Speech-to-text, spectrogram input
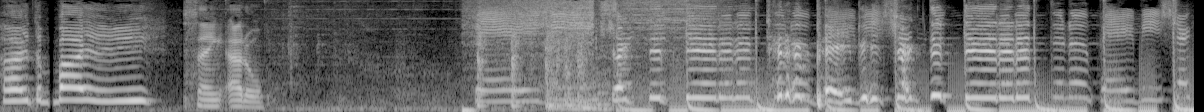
Hi, the bye. Saying at all. Baby shark baby shark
